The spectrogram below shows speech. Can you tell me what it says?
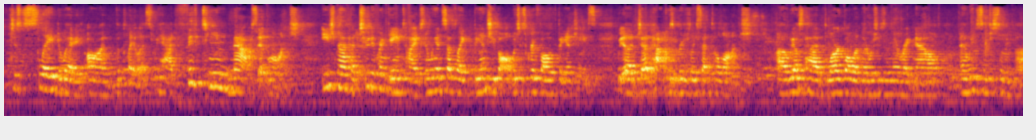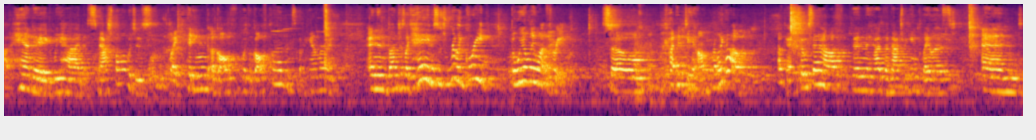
just slaved away on the playlist. We had 15 maps at launch. Each map had two different game types, and we had stuff like Banshee Ball, which is Grif Ball with Banshees. We, uh, Jetpack was originally set to launch. Uh, we also had Blarg Ball in there, which is in there right now. And we had some, just some uh, hand egg. We had Smash Ball, which is like hitting a golf with a golf club instead of a hammer. And, and then Bungie is like, hey, this is really great, but we only want three. So cut it down. We're like, oh, okay. So we sent it off. Then they had the matchmaking playlist, and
